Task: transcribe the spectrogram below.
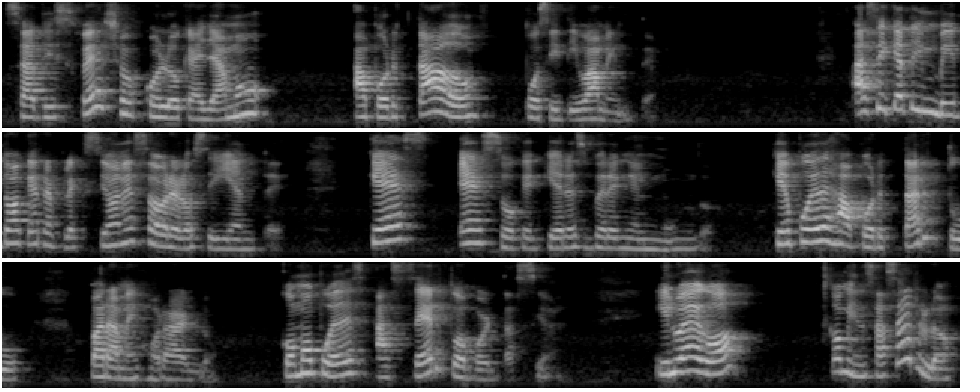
satisfechos con lo que hayamos aportado positivamente. Así que te invito a que reflexiones sobre lo siguiente. ¿Qué es eso que quieres ver en el mundo? ¿Qué puedes aportar tú para mejorarlo? ¿Cómo puedes hacer tu aportación? Y luego, comienza a hacerlo.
